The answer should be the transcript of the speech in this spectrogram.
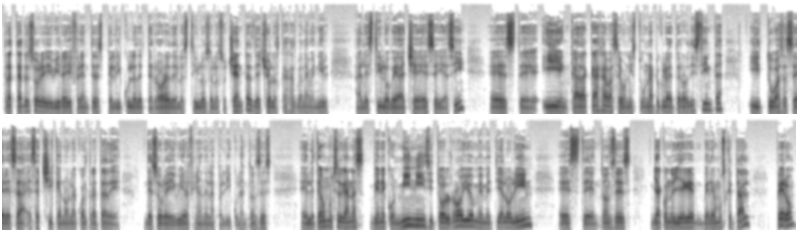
tratar de sobrevivir a diferentes películas de terror de los estilos de los 80. De hecho, las cajas van a venir al estilo VHS y así. Este, y en cada caja va a ser una película de terror distinta y tú vas a ser esa, esa chica, ¿no? La cual trata de, de sobrevivir al final de la película. Entonces, eh, le tengo muchas ganas. Viene con minis y todo el rollo. Me metí al Olin. Este, entonces, ya cuando llegue veremos qué tal. Pero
